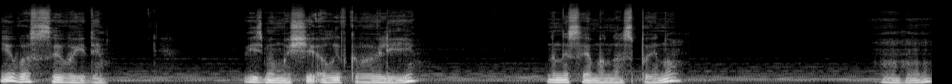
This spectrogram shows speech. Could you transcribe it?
і у вас все вийде. Візьмемо ще оливкової олії, нанесемо на спину Угу.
